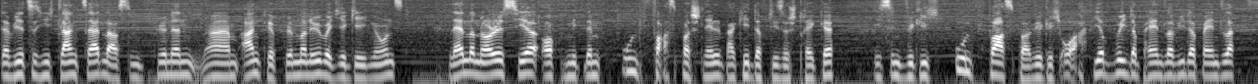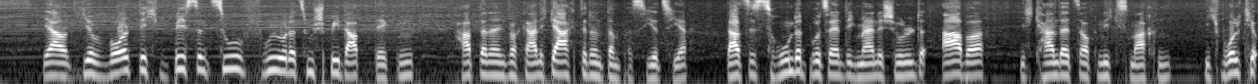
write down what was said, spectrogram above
der wird sich nicht lang Zeit lassen für einen ähm, Angriff, für ein Manöver hier gegen uns. Lando Norris hier auch mit einem unfassbar schnellen Paket auf dieser Strecke. Die sind wirklich unfassbar, wirklich. Oh, hier wieder Pendler, wieder Pendler. Ja, und hier wollte ich ein bisschen zu früh oder zu spät abdecken. Hab dann einfach gar nicht geachtet und dann passiert's hier. Das ist hundertprozentig meine Schuld, aber ich kann da jetzt auch nichts machen. Ich wollte hier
